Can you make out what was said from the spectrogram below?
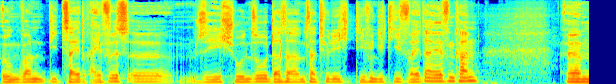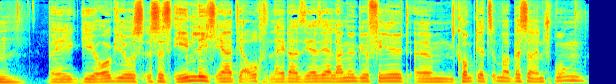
irgendwann die Zeit reif ist, äh, sehe ich schon so, dass er uns natürlich definitiv weiterhelfen kann. Ähm, bei Georgius ist es ähnlich. Er hat ja auch leider sehr, sehr lange gefehlt, ähm, kommt jetzt immer besser in Schwung.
